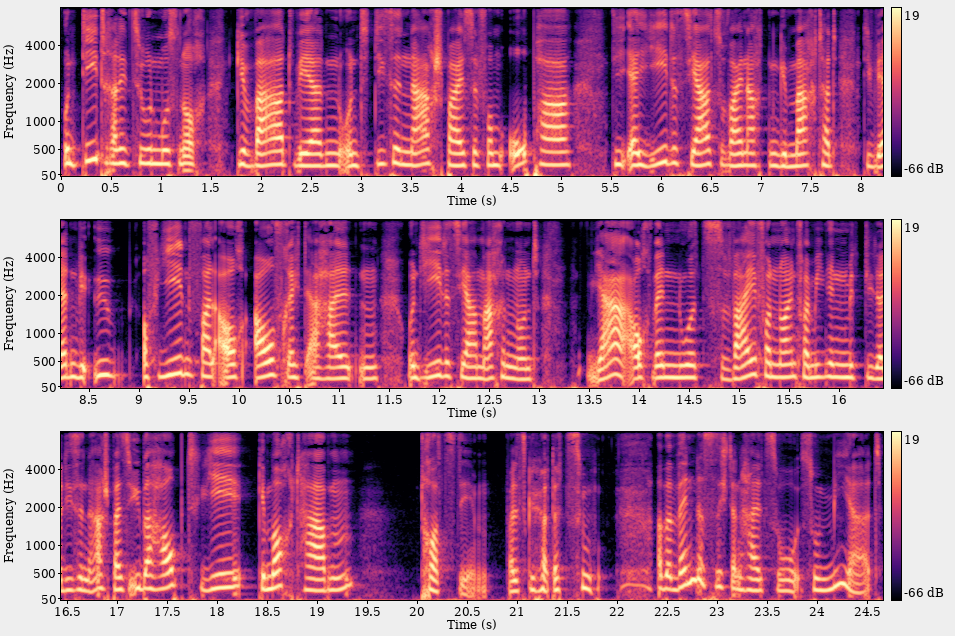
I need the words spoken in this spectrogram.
Und die Tradition muss noch gewahrt werden und diese Nachspeise vom Opa, die er jedes Jahr zu Weihnachten gemacht hat, die werden wir auf jeden Fall auch aufrechterhalten und jedes Jahr machen und ja, auch wenn nur zwei von neun Familienmitgliedern diese Nachspeise überhaupt je gemocht haben, trotzdem, weil es gehört dazu. Aber wenn das sich dann halt so summiert,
